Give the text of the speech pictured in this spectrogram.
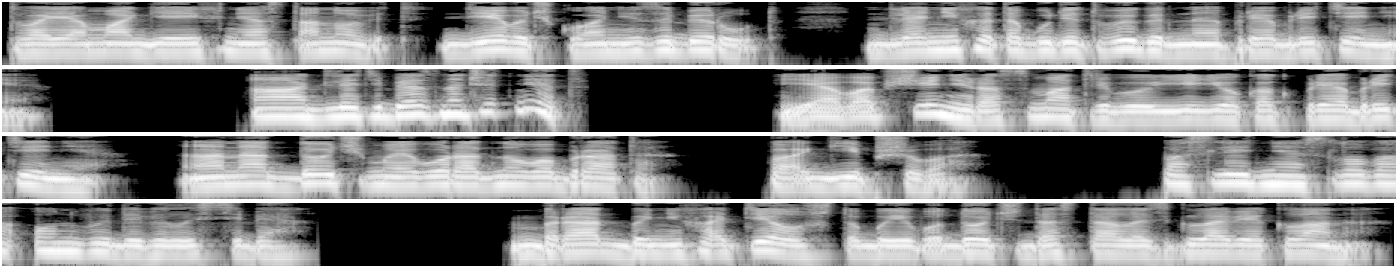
Твоя магия их не остановит. Девочку они заберут. Для них это будет выгодное приобретение». «А для тебя, значит, нет?» «Я вообще не рассматриваю ее как приобретение. Она дочь моего родного брата, погибшего». Последнее слово он выдавил из себя. Брат бы не хотел, чтобы его дочь досталась главе клана.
